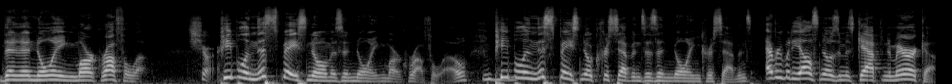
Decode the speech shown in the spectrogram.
than annoying Mark Ruffalo. Sure. People in this space know him as annoying Mark Ruffalo. Mm-hmm. People in this space know Chris Evans as annoying Chris Evans. Everybody else knows him as Captain America.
